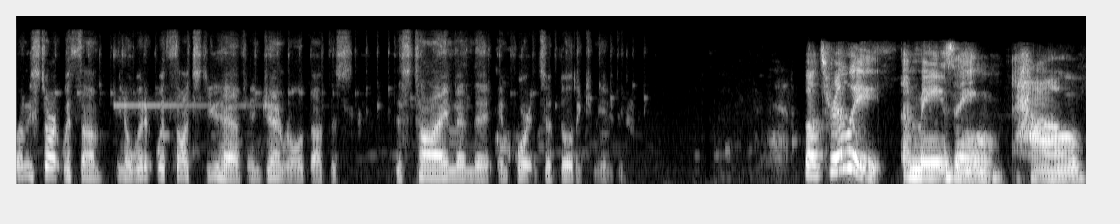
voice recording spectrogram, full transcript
Let me start with um, you know what what thoughts do you have in general about this this time and the importance of building community? Well, it's really amazing how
